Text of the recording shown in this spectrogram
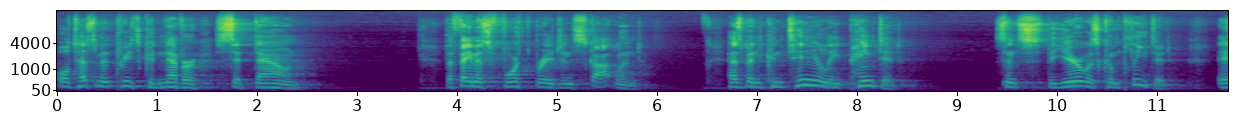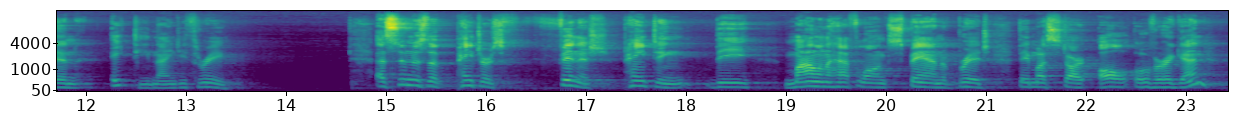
Old Testament priests could never sit down. The famous Forth Bridge in Scotland has been continually painted since the year was completed in 1893. As soon as the painters finish painting the mile and a half long span of bridge, they must start all over again,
